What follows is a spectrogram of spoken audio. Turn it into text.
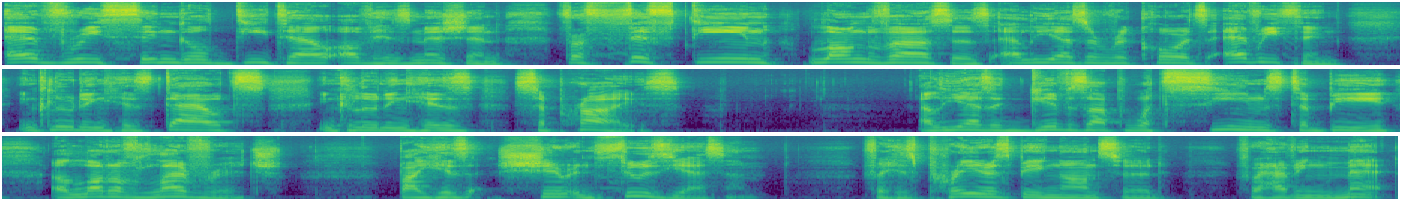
every single detail of his mission. For 15 long verses, Eliezer records everything, including his doubts, including his surprise. Eliezer gives up what seems to be a lot of leverage by his sheer enthusiasm for his prayers being answered, for having met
